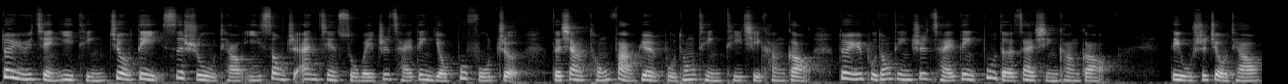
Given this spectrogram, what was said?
对于检疫庭就第四十五条移送之案件所为之裁定有不服者，得向同法院普通庭提起抗告。对于普通庭之裁定，不得再行抗告。第五十九条，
